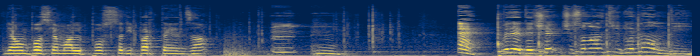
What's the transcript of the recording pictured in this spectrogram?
Vediamo un po', siamo al posto di partenza. Vedete, ci sono altri due mondi.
